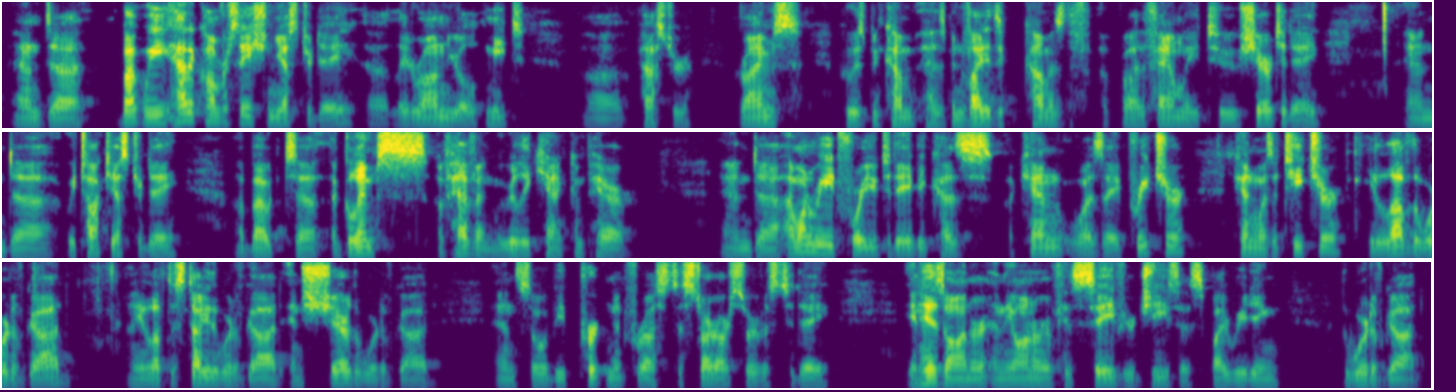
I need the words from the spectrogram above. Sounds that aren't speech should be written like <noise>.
And uh, but we had a conversation yesterday. Uh, later on, you'll meet uh, Pastor Grimes, who has been come has been invited to come as the, by the family to share today. And uh, we talked yesterday about uh, a glimpse of heaven. We really can't compare. And uh, I want to read for you today because Ken was a preacher, Ken was a teacher. He loved the Word of God, and he loved to study the Word of God and share the Word of God. And so it would be pertinent for us to start our service today in his honor and the honor of his Savior, Jesus, by reading the Word of God.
